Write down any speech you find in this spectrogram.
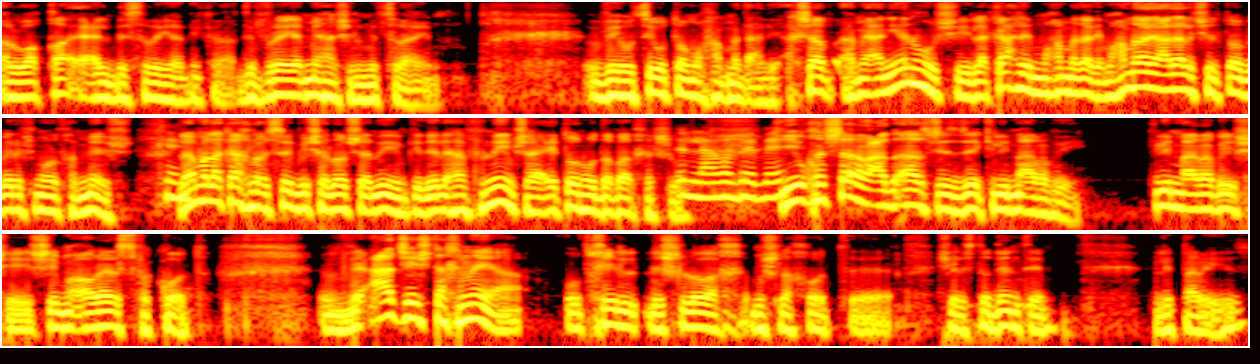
אל-וקאע אל-מצריה נקרא, דברי ימיה של מצרים. והוציא אותו מוחמד עלי. עכשיו, המעניין הוא שלקח למוחמד עלי, מוחמד עלי עלה לשלטון ב-1805. כן. למה לקח לו 23 שנים? כדי להפנים שהעיתון הוא דבר חשוב. למה באמת? כי הוא חשב עד אז שזה כלי מערבי. כלי מערבי ש, שמעורר ספקות. ועד שהשתכנע, הוא התחיל לשלוח משלחות אה, של סטודנטים לפריז,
